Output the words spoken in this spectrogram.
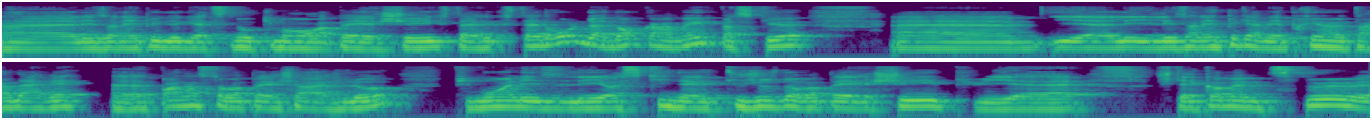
euh, les Olympiques de Gatineau qui m'ont repêché. C'était drôle de don quand même parce que euh, les, les, Olympiques avaient pris un temps d'arrêt euh, pendant ce repêchage-là. Puis moi, les, les Huskies tout juste de repêcher. Puis j'étais comme un petit peu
